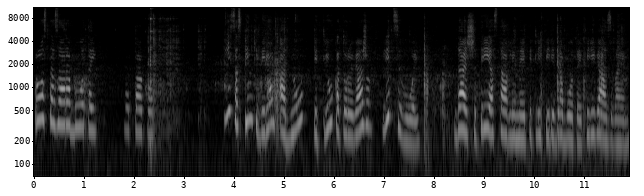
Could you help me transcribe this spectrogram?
просто за работой. Вот так вот. И со спинки берем одну петлю, которую вяжем лицевой. Дальше три оставленные петли перед работой перевязываем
